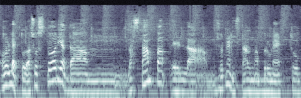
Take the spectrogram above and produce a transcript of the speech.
Ho letto la sua storia da um, La Stampa e la giornalista Alma Brunetto.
